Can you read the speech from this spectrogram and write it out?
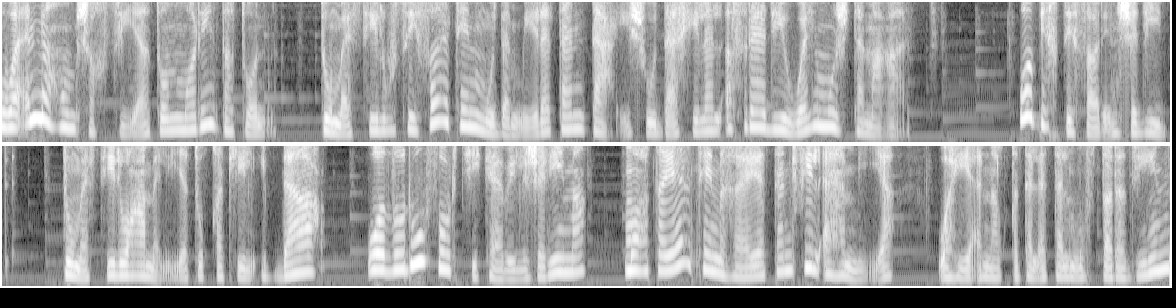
هو أنهم شخصيات مريضة تمثل صفات مدمرة تعيش داخل الأفراد والمجتمعات. وباختصار شديد تمثل عملية قتل الإبداع وظروف ارتكاب الجريمة معطيات غاية في الأهمية وهي أن القتلة المفترضين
